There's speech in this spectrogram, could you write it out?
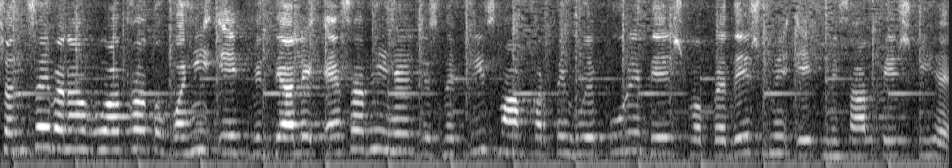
संशय बना हुआ था तो वहीं एक विद्यालय ऐसा भी है जिसने फ़ीस माफ़ करते हुए पूरे देश व प्रदेश में एक मिसाल पेश की है।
